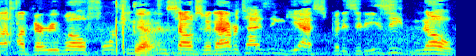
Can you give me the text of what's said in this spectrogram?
a, a very well fortune Yeah. for themselves with advertising? Yes, but is it easy? No.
